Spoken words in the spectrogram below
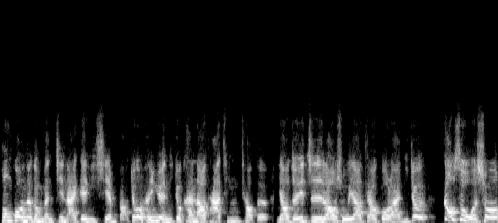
通过那个门进来给你献宝，结果很远你就看到它轻巧的咬着一只老鼠要跳过来，你就告诉我说，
